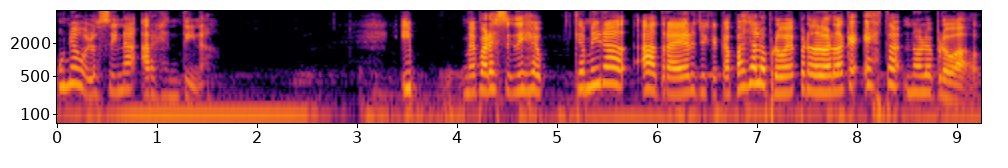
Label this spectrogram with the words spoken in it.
una golosina argentina. Y me pareció, dije, ¿qué me irá a traer? Yo que capaz ya lo probé, pero de verdad que esta no lo he probado.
